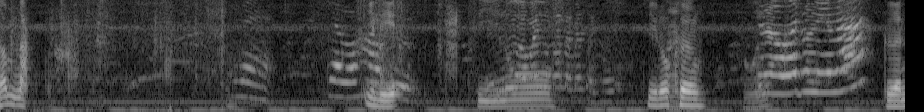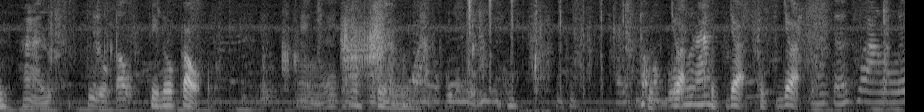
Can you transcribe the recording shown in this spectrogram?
น้ำหนัก อีหลีสี่โลกิโลครึ่งโอ้ยเราไว้ตรงนี้นะเกินห้าลูกสี่โลเก้ากิโลเก้าแม่งเลยกูยังหลุดสุดยอดสุดยอดสุดยอดเต๋อวางลงเล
